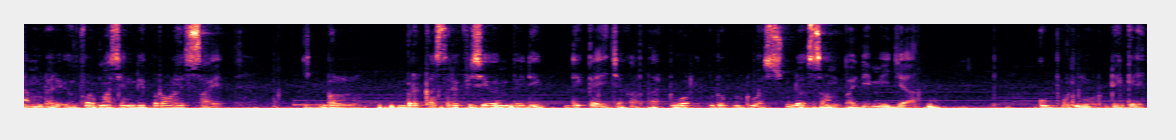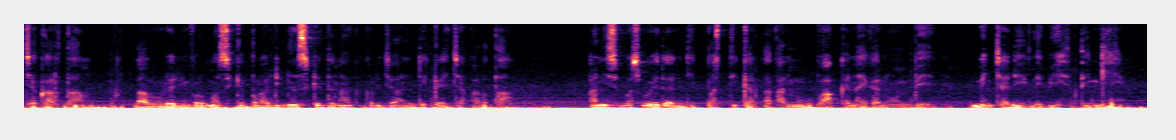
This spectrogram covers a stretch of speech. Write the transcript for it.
Namun dari informasi yang diperoleh Said, Iqbal berkas revisi UMP DKI Jakarta 2022 sudah sampai di meja Gubernur DKI Jakarta. Lalu dari informasi Kepala Dinas Ketenagakerjaan DKI Jakarta, Anies Baswedan dipastikan akan mengubah kenaikan UMP menjadi lebih tinggi.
